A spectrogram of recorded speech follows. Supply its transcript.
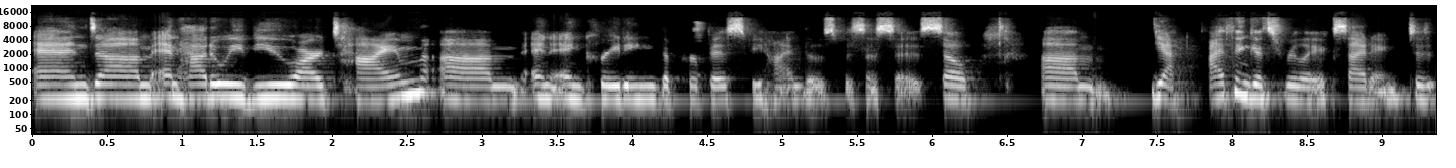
and um, and how do we view our time um, and and creating the purpose behind those businesses. So um, yeah i think it's really exciting to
